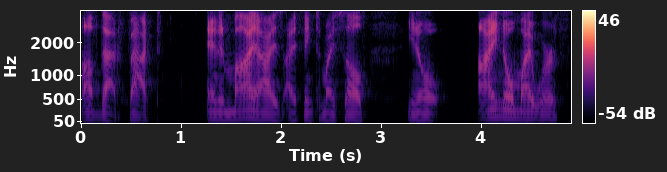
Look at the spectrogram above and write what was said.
of that fact. And in my eyes i think to myself you know i know my worth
